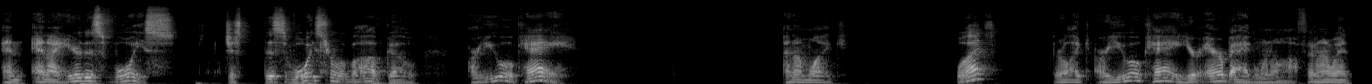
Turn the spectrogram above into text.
and and I hear this voice, just this voice from above, go, "Are you okay?" And I'm like, "What?" They're like, Are you okay? Your airbag went off. And I went,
